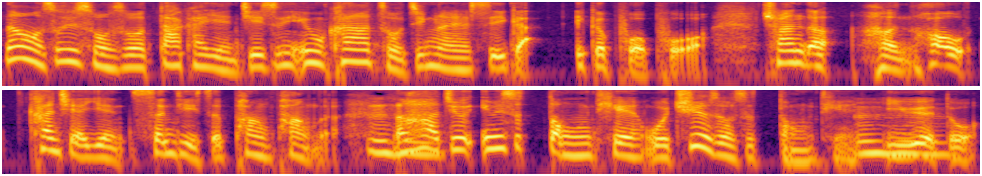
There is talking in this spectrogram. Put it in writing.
那我所以说说大开眼界，是因为我看他走进来是一个一个婆婆，穿的很厚，看起来眼身体是胖胖的，然后她就因为是冬天，我去的时候是冬天一月多，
